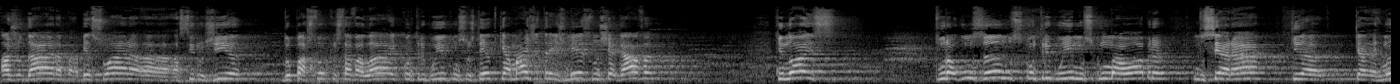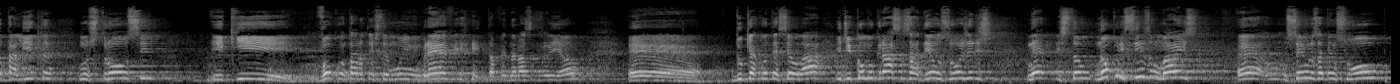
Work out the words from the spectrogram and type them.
ajudar, abençoar a, a cirurgia do pastor que estava lá e contribuir com o sustento que há mais de três meses não chegava. Que nós, por alguns anos, contribuímos com uma obra no Ceará que a, que a irmã Talita nos trouxe e que vou contar o testemunho em breve, está vendo a nossa reunião, é, do que aconteceu lá e de como, graças a Deus, hoje eles né, estão, não precisam mais é, o Senhor os abençoou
